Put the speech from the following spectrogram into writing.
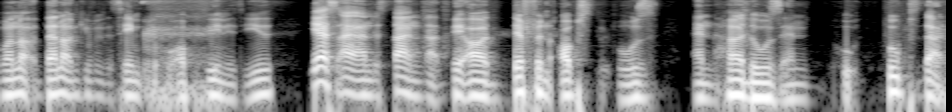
we're not, they're not given the same equal opportunities. Yes, I understand that there are different obstacles and hurdles and hoops that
